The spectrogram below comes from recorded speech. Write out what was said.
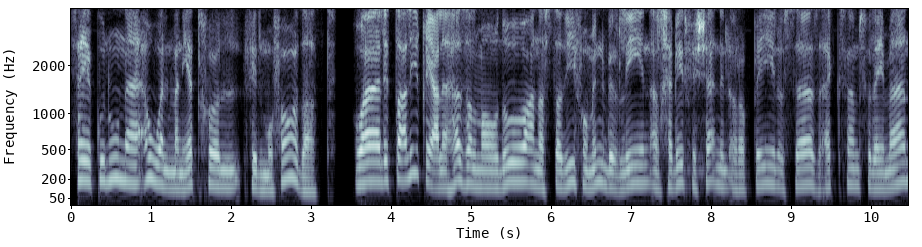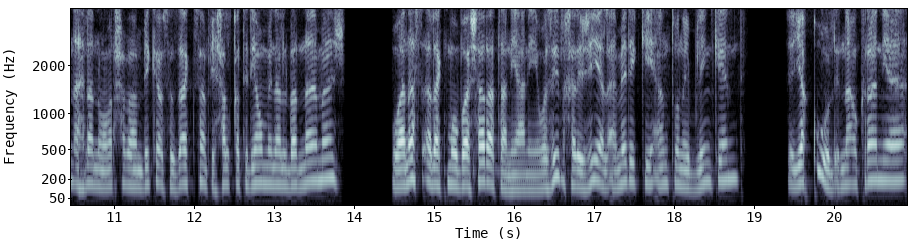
سيكونون أول من يدخل في المفاوضات. وللتعليق على هذا الموضوع نستضيف من برلين الخبير في الشأن الأوروبي الأستاذ أكسم سليمان. أهلا ومرحبا بك أستاذ أكسم في حلقة اليوم من البرنامج. ونسألك مباشرة يعني وزير الخارجية الأمريكي أنتوني بلينكين يقول إن أوكرانيا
